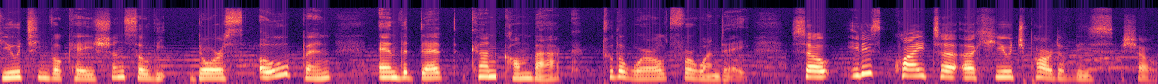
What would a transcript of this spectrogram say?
huge invocation, so the doors open and the dead can come back to the world for one day. So it is quite a, a huge part of this show.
